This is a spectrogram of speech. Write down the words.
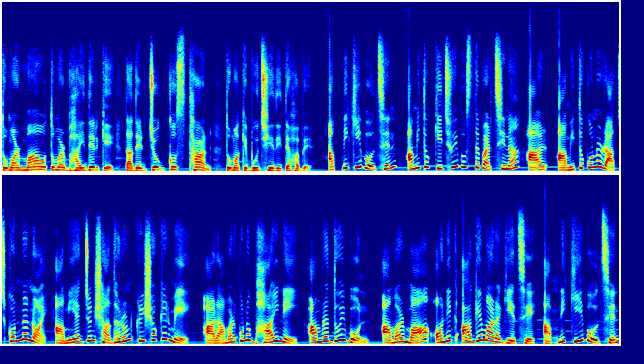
তোমার মা ও তোমার ভাইদেরকে তাদের যোগ্য স্থান তোমাকে বুঝিয়ে দিতে হবে। আপনি কি বলছেন? আমি তো কিছুই বুঝতে পারছি না। আর আমি তো কোনো রাজকন্যা নয়। আমি একজন সাধারণ কৃষকের মেয়ে। আর আমার কোনো ভাই নেই। আমরা দুই বোন। আমার মা অনেক আগে মারা গিয়েছে। আপনি কি বলছেন?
